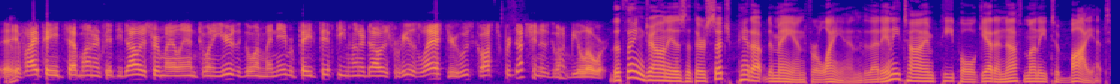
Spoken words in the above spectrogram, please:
uh, If I paid seven hundred fifty dollars for my land twenty years ago, and my neighbor paid fifteen hundred dollars for his last year, whose cost of production is going to be lower? The thing, John, is that there's such pent up demand for land that any time people get enough money to buy it,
